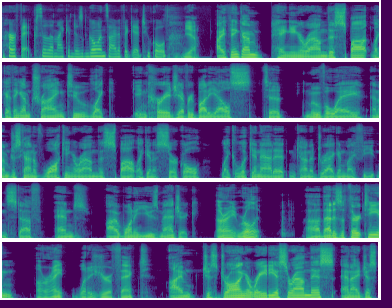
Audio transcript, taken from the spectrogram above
Perfect. So then I can just go inside if it get too cold. Yeah. I think I'm hanging around this spot. Like I think I'm trying to like encourage everybody else to move away and I'm just kind of walking around this spot like in a circle, like looking at it and kind of dragging my feet and stuff and I want to use magic. All right, roll it. Uh, that is a 13. All right. What is your effect? I'm just drawing a radius around this and I just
